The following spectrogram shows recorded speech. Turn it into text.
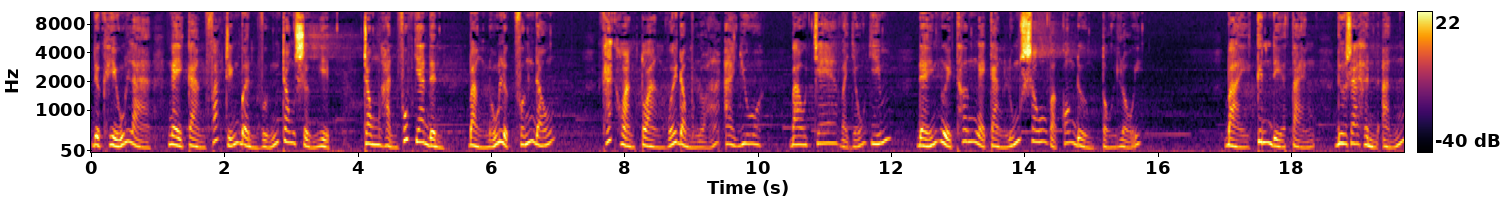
được hiểu là ngày càng phát triển bền vững trong sự nghiệp, trong hạnh phúc gia đình bằng nỗ lực phấn đấu, khác hoàn toàn với đồng lõa a-dua bao che và giấu giếm để người thân ngày càng lún sâu vào con đường tội lỗi. Bài Kinh Địa Tạng đưa ra hình ảnh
